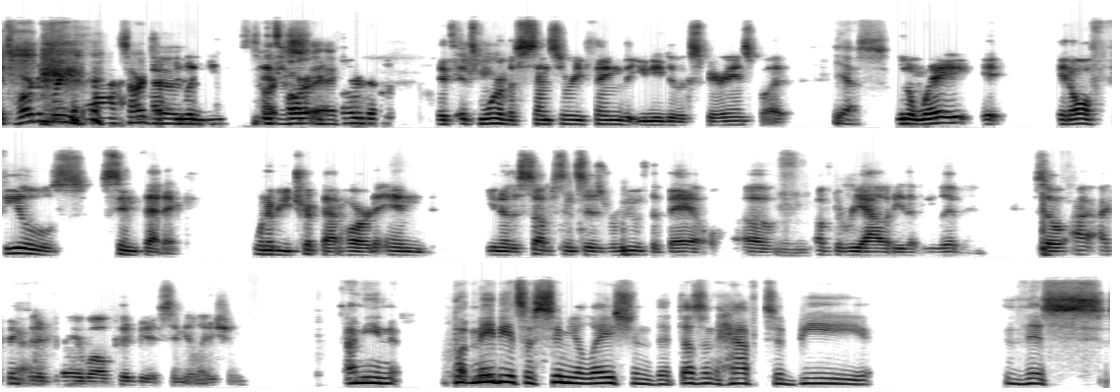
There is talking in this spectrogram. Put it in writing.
it's hard to bring back. It's hard to- that really means. it's hard it's to hard. say. It's, hard to, it's it's more of a sensory thing that you need to experience, but Yes. in a way, it it all feels synthetic whenever you trip that hard, and you know the substances remove the veil of Mhm. of the reality that we live in. So I, I think Yeah. that it very well could be a simulation. I mean, but maybe it's a simulation that doesn't have to be this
